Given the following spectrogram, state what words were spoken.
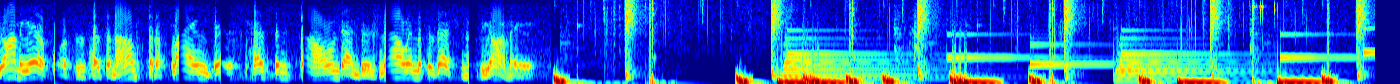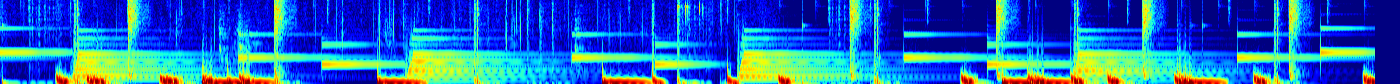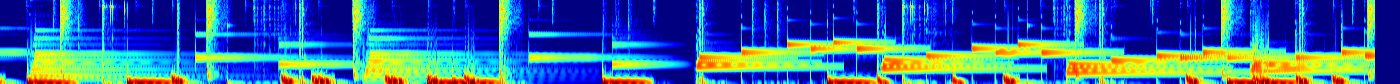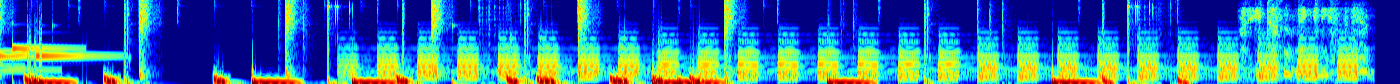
The Army Air Forces has announced that a flying disc has been found and is now in the possession of the Army. It doesn't make any sense.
